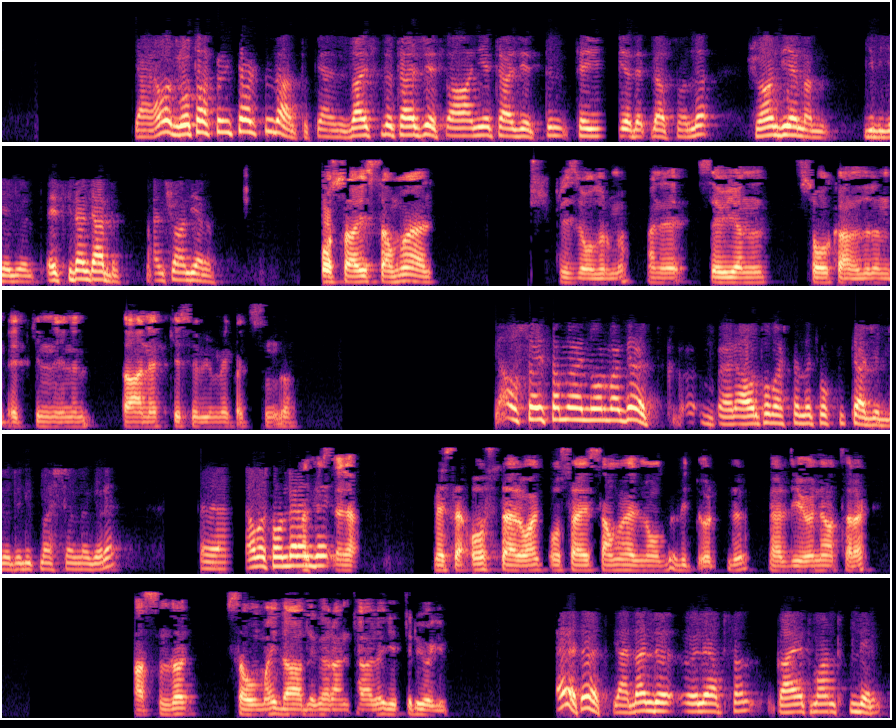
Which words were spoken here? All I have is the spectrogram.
Yani ama rotasyon içerisinde artık yani Zayt'ı da tercih etse aa niye tercih ettin Sevilla deplasmanında şu an diyemem gibi geliyor. Eskiden derdim. Ben şu an diyemem. Osayi Samuel sürprizi olur mu? Hani Sevilla'nın sol kanadının etkinliğinin daha net kesebilmek açısından. Ya Osayi Samuel normalde evet yani Avrupa maçlarında çok sık tercih ediliyordu lig maçlarına göre. Ee, ama son dönemde Mesela, mesela Osterwald, Osayi Samuel'in olduğu bir dörtlü verdiği öne atarak aslında savunmayı daha da garanti hale getiriyor gibi. Evet evet. Yani ben de öyle yapsam gayet mantıklı derim.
